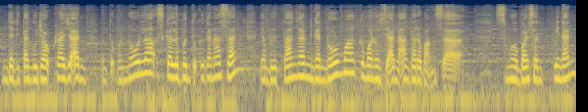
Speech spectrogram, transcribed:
menjadi tanggungjawab kerajaan untuk menolak segala bentuk keganasan yang bertentangan dengan norma kemanusiaan antarabangsa. Semua barisan pimpinan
